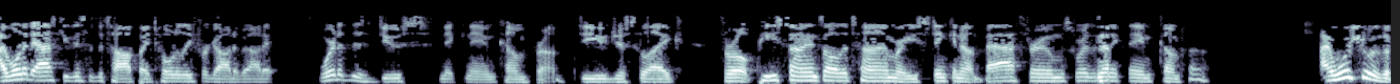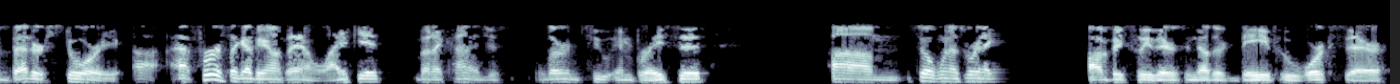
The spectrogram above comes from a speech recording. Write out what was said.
I wanted to ask you this at the top. I totally forgot about it. Where did this Deuce nickname come from? Do you just like throw up peace signs all the time? Are you stinking up bathrooms? Where did the nickname come from? I wish it was a better story. Uh, at first, I got to be honest, I didn't like it but I kind of just learned to embrace it. Um, so when I was working, obviously there's another Dave who works there.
